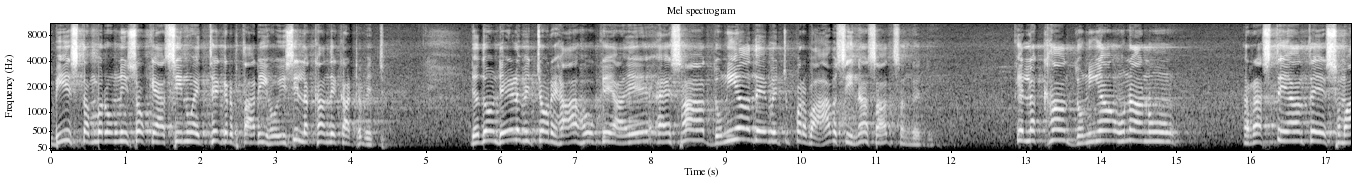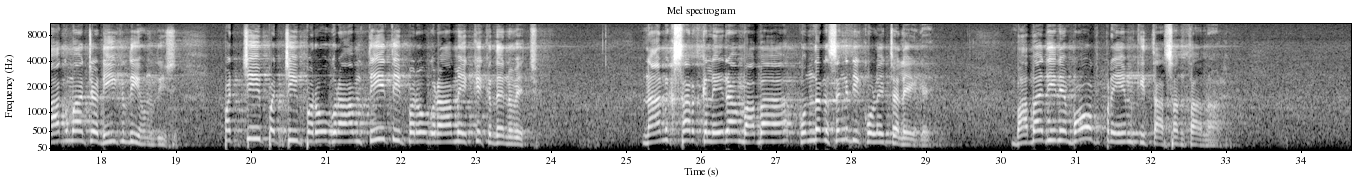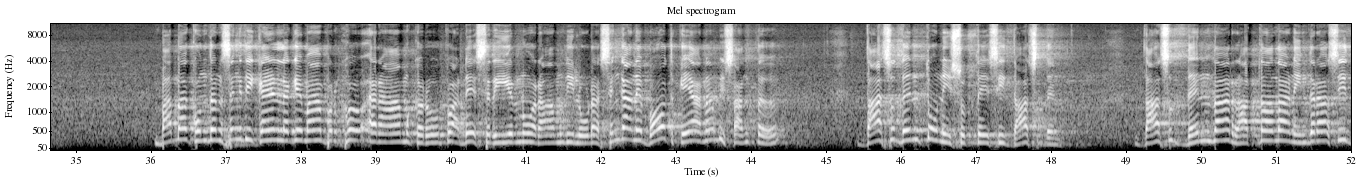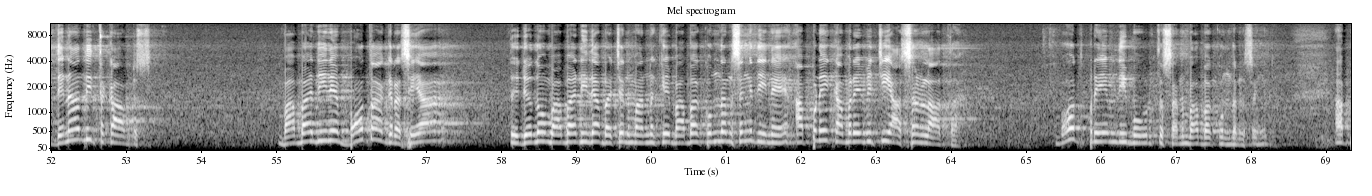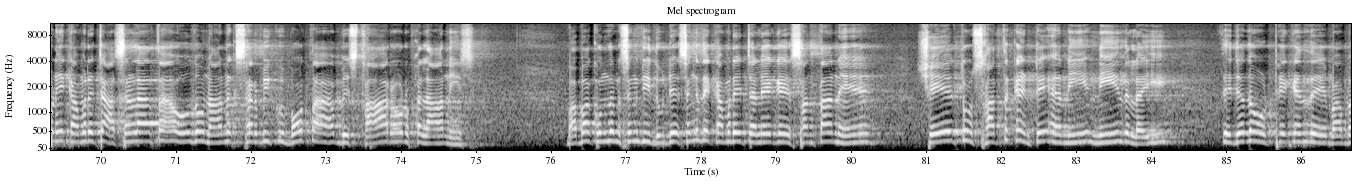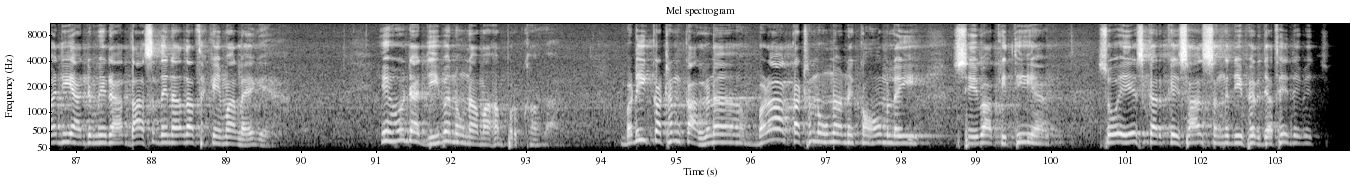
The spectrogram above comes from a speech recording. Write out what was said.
20 ਸਤੰਬਰ 1981 ਨੂੰ ਇੱਥੇ ਗ੍ਰਿਫਤਾਰੀ ਹੋਈ ਸੀ ਲੱਖਾਂ ਦੇ ਇਕੱਠ ਵਿੱਚ। ਜਦੋਂ ਜੇਲ੍ਹ ਵਿੱਚੋਂ ਰਿਹਾ ਹੋ ਕੇ ਆਏ, ਐਸਾ ਦੁਨੀਆ ਦੇ ਵਿੱਚ ਪ੍ਰਭਾਵ ਸੀ ਨਾ ਸਾਧ ਸੰਗਤ ਜੀ, ਕਿ ਲੱਖਾਂ ਦੁਨੀਆ ਉਹਨਾਂ ਨੂੰ ਰਸਤਿਆਂ ਤੇ ਸਮਾਗਮਾਂ 'ਚ ਢੀਕਦੀ ਹੁੰਦੀ ਸੀ। 25 25 ਪ੍ਰੋਗਰਾਮ 30 30 ਪ੍ਰੋਗਰਾਮ ਇੱਕ ਇੱਕ ਦਿਨ ਵਿੱਚ। ਨਾਨਕ ਸਰ ਕਲੇਰਾ ਬਾਬਾ ਕੁੰਦਨ ਸਿੰਘ ਜੀ ਕੋਲੇ ਚਲੇ ਗਏ। ਬਾਬਾ ਜੀ ਨੇ ਬਹੁਤ ਪ੍ਰੇਮ ਕੀਤਾ ਸੰਤਾਂ ਨਾਲ। ਬਾਬਾ ਕੁੰਦਨ ਸਿੰਘ ਜੀ ਕਹਿਣ ਲੱਗੇ, ਮਹਾਂਪੁਰਖੋ, ਆਰਾਮ ਕਰੋ। ਤੁਹਾਡੇ ਸਰੀਰ ਨੂੰ ਆਰਾਮ ਦੀ ਲੋੜ ਆ। ਸਿੰਘਾਂ ਨੇ ਬਹੁਤ ਕਿਹਾ ਨਾ ਵੀ ਸੰਤ 10 ਦਿਨ ਤੋਂ ਨਹੀਂ ਸੁੱਤੇ ਸੀ 10 ਦਿਨ। 10 ਦਿਨ ਦਾ, ਰਾਤਾਂ ਦਾ ਨੀਂਦਰਾ ਸੀ, ਦਿਨਾਂ ਦੀ ਥਕਾਵਟ ਸੀ। ਬਾਬਾ ਜੀ ਨੇ ਬਹੁਤਾ ਗਰਸਿਆ। ਤੇ ਜਦੋਂ ਬਾਬਾ ਜੀ ਦਾ ਬਚਨ ਮੰਨ ਕੇ ਬਾਬਾ ਕੁੰਦਨ ਸਿੰਘ ਜੀ ਨੇ ਆਪਣੇ ਕਮਰੇ ਵਿੱਚ ਹੀ ਆਸਣ ਲਾਤਾ। ਬਹੁਤ ਪ੍ਰੇਮ ਦੀ ਮੂਰਤ ਸਨ ਬਾਬਾ ਕੁੰਦਨ ਸਿੰਘ ਜੀ। ਆਪਣੇ ਕਮਰੇ 'ਚ ਆਸਣ ਲਾਤਾ, ਉਦੋਂ ਨਾਨਕ ਸਰ ਵੀ ਕੋਈ ਬਹੁਤਾ ਵਿਸਥਾਰ ਔਰ ਫੈਲਾ ਨਹੀਂ ਸੀ। ਬਾਬਾ ਕੁੰਦਨ ਸਿੰਘ ਜੀ ਦੂਜੇ ਸਿੰਘ ਦੇ ਕਮਰੇ ਚਲੇ ਗਏ। ਸੰਤਾਂ ਨੇ 6 ਤੋਂ 7 ਘੰਟੇ ਅਨੀ- ਨੀਂਦ ਲਈ ਤੇ ਜਦੋਂ ਉੱਠੇ ਕਹਿੰਦੇ, ਬਾਬਾ ਜੀ, ਅੱਜ ਮੇਰਾ 10 ਦਿਨਾਂ ਦਾ ਥਕੇਵਾ ਲੈ ਗਿਆ। ਇਹੋ ਜਿਹਾ ਜੀਵਨ ਉਹਨਾਂ ਮਹਾਂਪੁਰਖਾਂ ਦਾ। ਬੜੀ ਕਠਨ ਘਾਲਣਾ, ਬੜਾ ਕਠਨ ਉਹਨਾਂ ਨੇ ਕੌਮ ਲਈ ਸੇਵਾ ਕੀਤੀ ਹੈ। ਸੋ ਇਸ ਕਰਕੇ ਸਾਧ ਸੰਗਤ ਜੀ ਫਿਰ ਜਥੇ ਦੇ ਵਿੱਚ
